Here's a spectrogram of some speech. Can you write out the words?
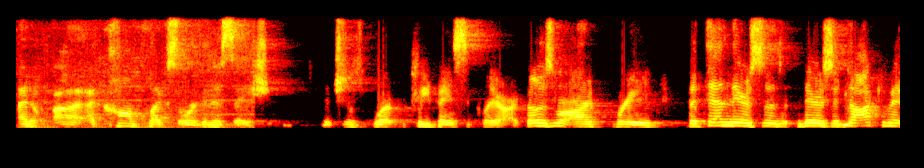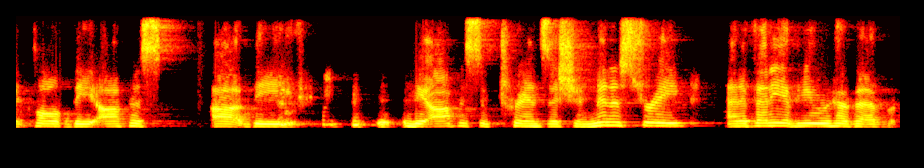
an, a, a complex organization, which is what we basically are. Those were our three. But then there's a, there's a document called the Office, uh, the, the Office of Transition Ministry. And if any of you have ever,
